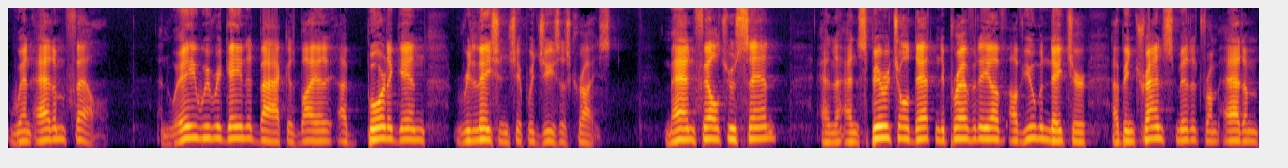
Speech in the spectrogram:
when Adam fell. And the way we regain it back is by a, a born again relationship with Jesus Christ. Man fell through sin, and, and spiritual debt and depravity of, of human nature have been transmitted from Adam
